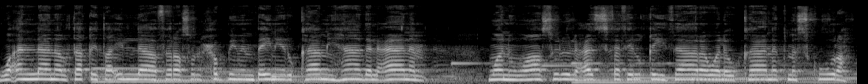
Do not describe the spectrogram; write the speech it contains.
وأن لا نلتقط إلا فرص الحب من بين ركام هذا العالم ونواصل العزف في القيثار ولو كانت مسكورة.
